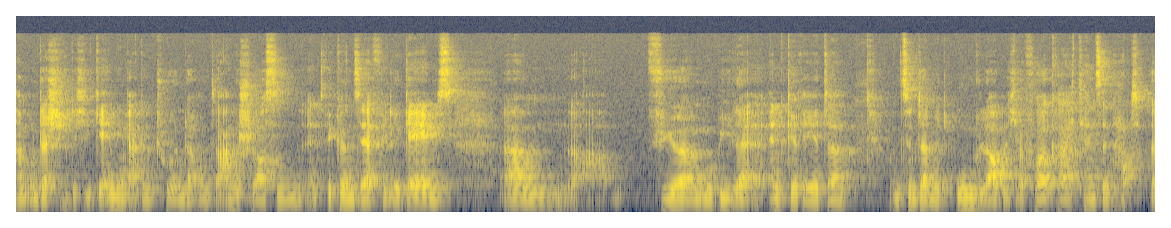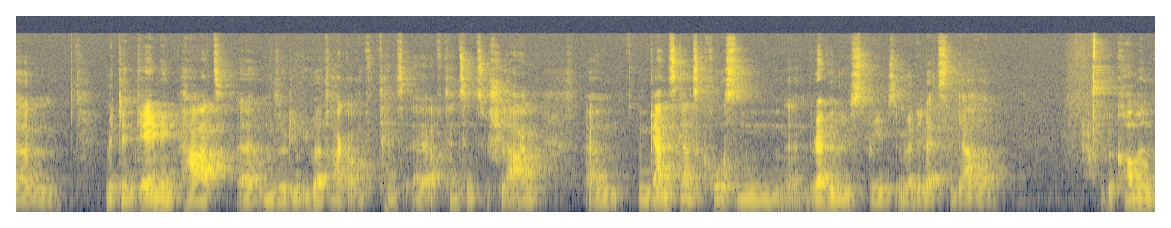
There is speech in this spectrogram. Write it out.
haben unterschiedliche Gaming-Agenturen darunter angeschlossen, entwickeln sehr viele Games ähm, für mobile Endgeräte und sind damit unglaublich erfolgreich. Tencent hat ähm, mit dem Gaming-Part, äh, um so den Übertrag auch auf, Ten äh, auf Tencent zu schlagen, ähm, einen ganz, ganz großen äh, Revenue-Streams über die letzten Jahre bekommen,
